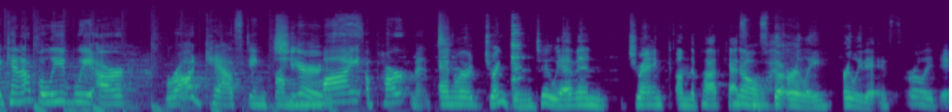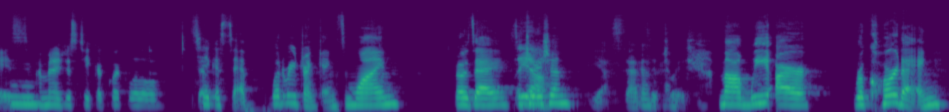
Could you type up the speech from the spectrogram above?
I cannot believe we are broadcasting from Cheers. my apartment. And we're drinking too. We haven't drank on the podcast No. since the early, early days. early days. Mm. I'm going to just take a quick little sip. Take a sip. What are we drinking? Some wine? Rose situation? yes, that Okay. situation. Mom, we are recording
